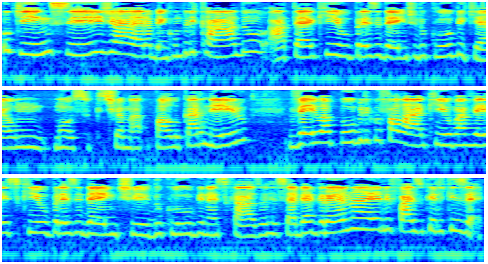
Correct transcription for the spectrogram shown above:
O que em si já era bem complicado, até que o presidente do clube, que é um moço que se chama Paulo Carneiro, veio a público falar que uma vez que o presidente do clube, nesse caso, recebe a grana, ele faz o que ele quiser.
